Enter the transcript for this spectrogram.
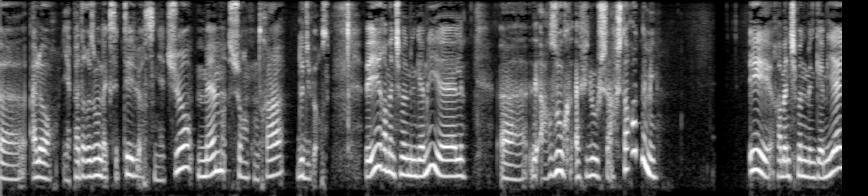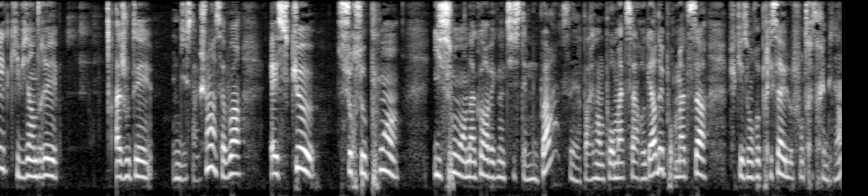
Euh, alors, il n'y a pas de raison d'accepter leur signature, même sur un contrat de divorce. Et Rabban Shimon Ben Gamliel, Arzouk Afilou Tarot Et Rabban Shimon Ben Gamliel qui viendrait ajouter une distinction, à savoir, est-ce que sur ce point, ils sont en accord avec notre système ou pas? C'est par exemple pour Matza, regardez, pour Matza, vu qu'ils ont repris ça, ils le font très très bien.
